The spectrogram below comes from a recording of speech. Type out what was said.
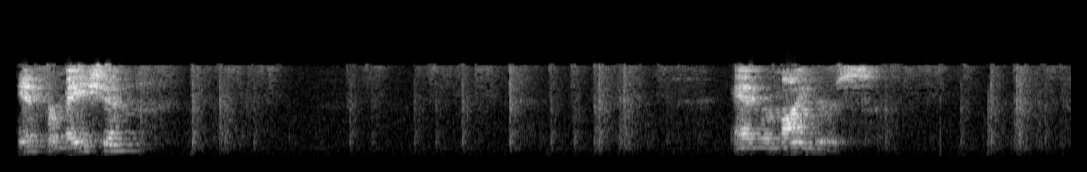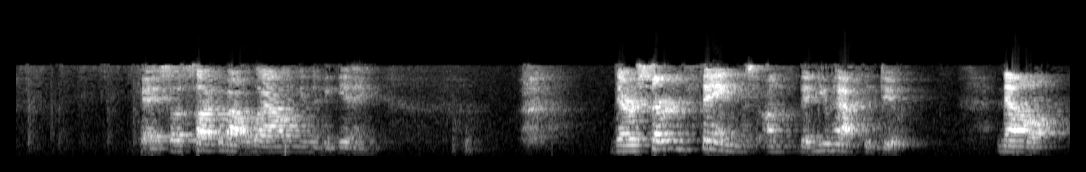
information, and reminders. Okay, so let's talk about wowing in the beginning. There are certain things on, that you have to do. Now,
